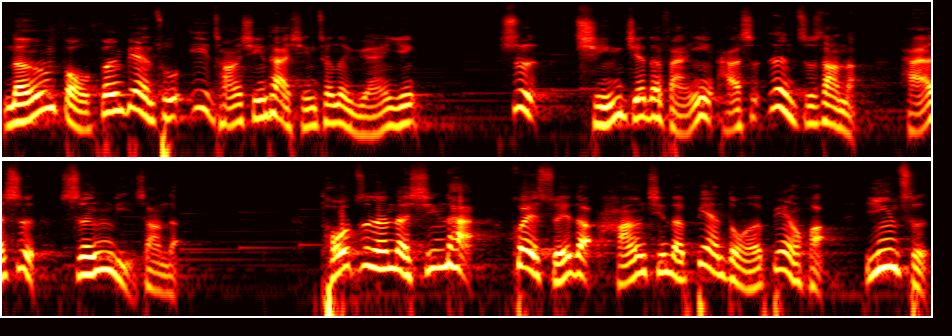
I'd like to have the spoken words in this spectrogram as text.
能否分辨出异常心态形成的原因，是情节的反应，还是认知上的，还是生理上的？投资人的心态。会随着行情的变动而变化，因此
